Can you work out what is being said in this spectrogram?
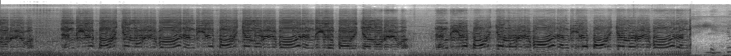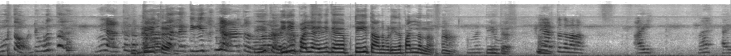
നൂറ് രൂപ. രണ്ട് കിലോ പാവയ്ക്ക നൂറ് രൂപ. രണ്ട് കിലോ പാവയ്ക്ക നൂറ് രൂപ രണ്ട് കിലോ പാവയ്ക്ക നൂറ് രൂപ രണ്ട് കിലോ പാവയ്ക്ക നൂറ് രൂപ രണ്ട് കിലോ പാവയ്ക്ക നൂറ് രൂപ രണ്ട് ടൂത്തോ ടൂത്ത് അടുത്തത് ഇനി പല്ല് ഇനി തീത്താണ് പഠിക്കുന്നത് പല്ലെന്ന്. ആ തീർത്ത് നീ അടുത്തത് പറ. ഐ. ഏ? ഐ.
